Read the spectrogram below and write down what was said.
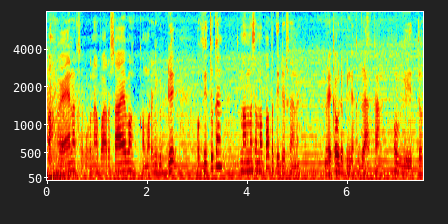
Ah, gak enak. Kenapa harus saya, Bang? Kamarnya gede. Waktu itu kan mama sama papa tidur sana. Mereka udah pindah ke belakang. Oh gitu.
